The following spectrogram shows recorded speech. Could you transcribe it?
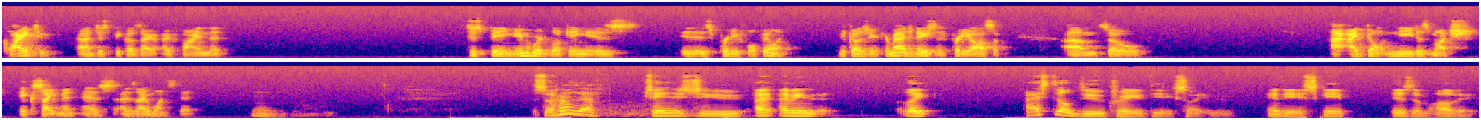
quietude. Uh, just because I, I find that just being inward looking is, is, pretty fulfilling because your, your imagination is pretty awesome. Um, so I, I don't need as much excitement as as I once did. So, how has that changed you? I, I mean, like, I still do crave the excitement and the escapism of it,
